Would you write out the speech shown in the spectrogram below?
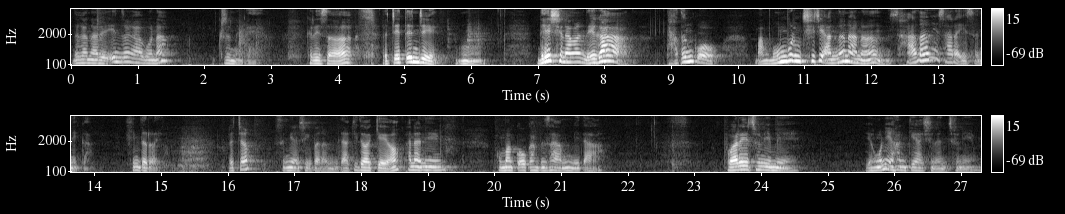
너가 나를 인정하구나. 그러는 거예요. 그래서 어쨌든지 음, 내 신앙을 내가 다듬고 막 몸부림치지 않는 한은 사단이 살아 있으니까 힘들어요. 그렇죠? 승리하시기 바랍니다. 기도할게요. 하나님, 고맙고 감사합니다. 부활의 주님이 영원히 함께 하시는 주님.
